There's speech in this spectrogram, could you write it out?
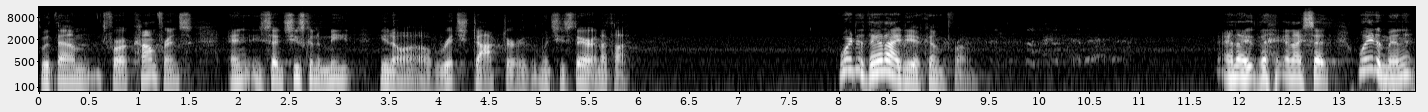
with them for a conference. And he said she's going to meet you know a rich doctor when she's there. And i thought where did that idea come from and I, and I said, wait a minute.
